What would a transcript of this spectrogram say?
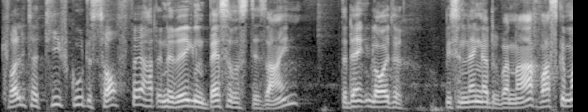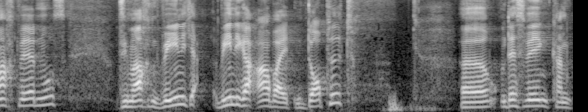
Qualitativ gute Software hat in der Regel ein besseres Design. Da denken Leute ein bisschen länger drüber nach, was gemacht werden muss. Sie machen wenig, weniger Arbeiten doppelt. Äh, und deswegen kann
